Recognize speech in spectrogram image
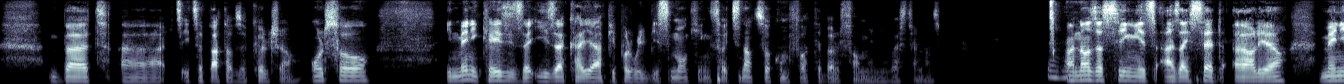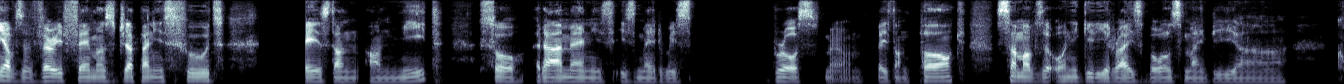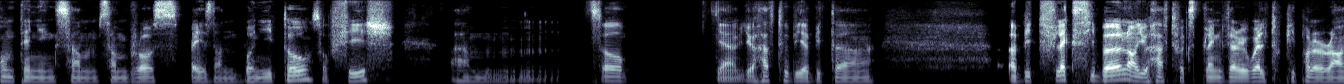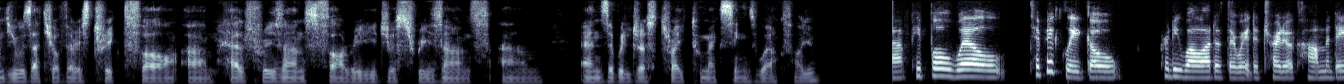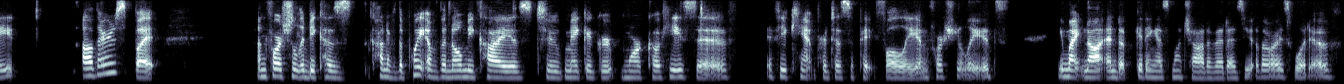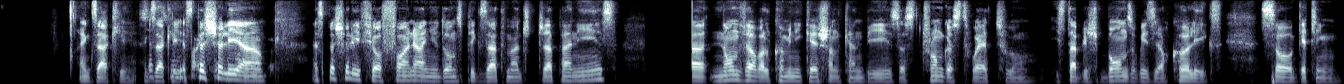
But uh, it's, it's a part of the culture. Also, in many cases, the izakaya people will be smoking, so it's not so comfortable for many Westerners. Mm-hmm. Another thing is, as I said earlier, many of the very famous Japanese foods based on, on meat. So ramen is, is made with broth um, based on pork. Some of the onigiri rice balls might be uh, containing some some broth based on bonito, so fish. Um, so yeah, you have to be a bit uh, a bit flexible, or you have to explain very well to people around you that you're very strict for um, health reasons, for religious reasons, um, and they will just try to make things work for you. Uh, people will typically go pretty well out of their way to try to accommodate others, but unfortunately, because kind of the point of the nomikai is to make a group more cohesive, if you can't participate fully, unfortunately, it's you might not end up getting as much out of it as you otherwise would have. Exactly, exactly. Especially, uh, especially if you're a foreigner and you don't speak that much Japanese, uh, non-verbal communication can be the strongest way to establish bonds with your colleagues. So getting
